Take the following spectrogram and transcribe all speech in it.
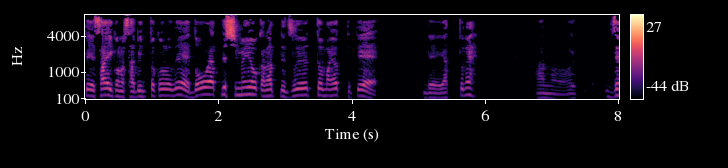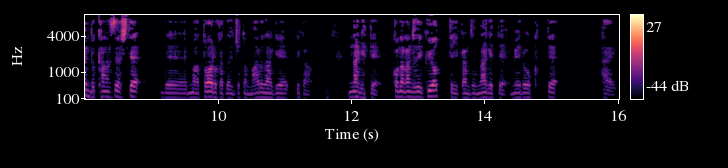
て、最後のサビのところで、どうやって締めようかなってずっと迷ってて、で、やっとね、あの全部完成して、で、まあ、とある方にちょっと丸投げっていうか、投げて、こんな感じでいくよっていう感じで投げて、メール送って、はい、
